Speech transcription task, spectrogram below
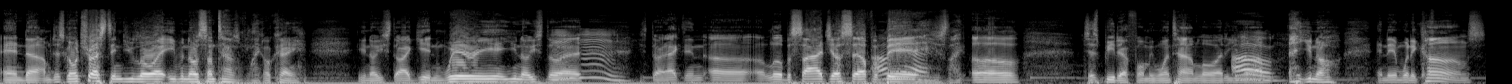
and uh, i'm just gonna trust in you lord even though sometimes i'm like okay you know, you start getting weary, you know, you start mm-hmm. you start acting uh, a little beside yourself a oh, bit. Yeah. He's like, oh, just be there for me one time, Lord. You know, oh. you know, and then when it comes,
